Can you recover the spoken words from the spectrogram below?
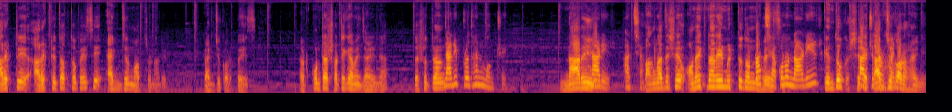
আরেকটি আরেকটি তথ্য পেয়েছি একজন মাত্র নারীর কার্যকর হয়েছে। কোনটা সঠিক আমি জানি না। তো সুতরাং নারী প্রধানমন্ত্রী। নারী। নারীর আচ্ছা। বাংলাদেশে অনেক নারীর মৃত্যুদণ্ড আচ্ছা হয়েছে। কোনো নারীর কিন্তু সেটা কার্যকর হয়নি।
